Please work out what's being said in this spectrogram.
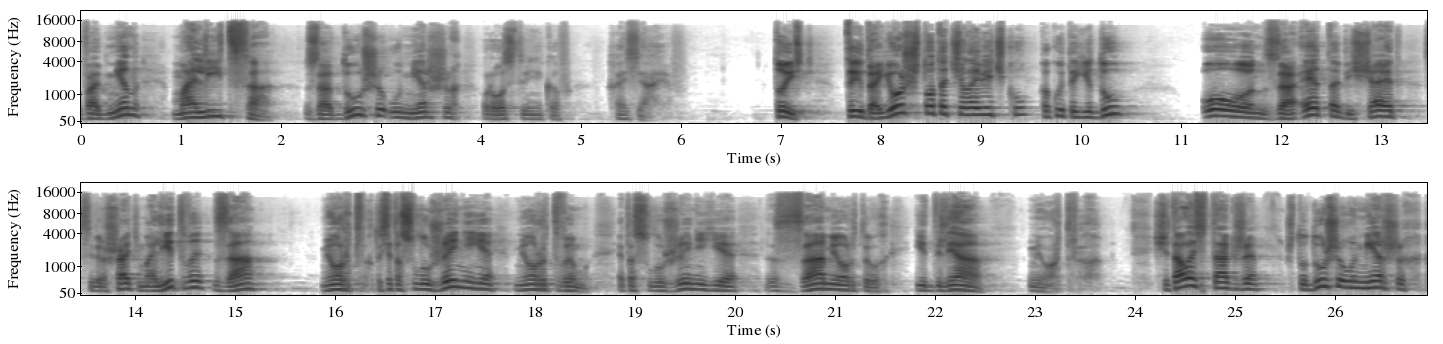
в обмен молиться за души умерших родственников хозяев. То есть ты даешь что-то человечку, какую-то еду, он за это обещает совершать молитвы за мертвых. То есть это служение мертвым, это служение за мертвых и для мертвых. Считалось также, что души умерших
